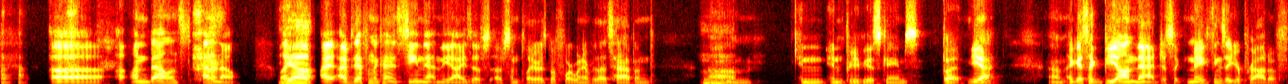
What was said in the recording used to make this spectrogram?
uh unbalanced? I don't know. Like yeah. I, I've definitely kind of seen that in the eyes of of some players before, whenever that's happened, Mhm. um, in in previous games. But yeah, um, I guess like beyond that, just like make things that you're proud of.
